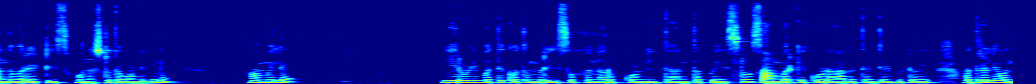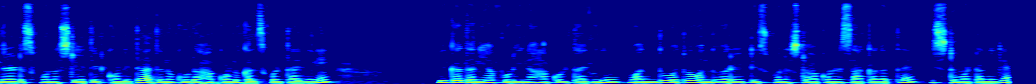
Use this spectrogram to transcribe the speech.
ಒಂದೂವರೆ ಟೀ ಸ್ಪೂನಷ್ಟು ತೊಗೊಂಡಿದ್ದೀನಿ. ಆಮೇಲೆ ಈರುಳ್ಳಿ ಮತ್ತು ಕೊತ್ತಂಬರಿ ಸೊಪ್ಪನ್ನು ರುಬ್ಕೊಂಡಿದ್ದಂಥ ಪೇಸ್ಟು ಸಾಂಬಾರಿಗೆ ಕೂಡ ಆಗುತ್ತೆ ಅಂತೇಳ್ಬಿಟ್ಟು ಅದರಲ್ಲೇ ಒಂದೆರಡು ಸ್ಪೂನಷ್ಟು ಎತ್ತಿಟ್ಕೊಂಡಿದ್ದೆ. ಅದನ್ನು ಕೂಡ ಹಾಕ್ಕೊಂಡು ಕಲಿಸ್ಕೊಳ್ತಾ ಇದ್ದೀನಿ. ಈಗ ಧನಿಯಾ ಪುಡಿನ ಹಾಕ್ಕೊಳ್ತಾ ಇದ್ದೀನಿ. ಒಂದು ಅಥವಾ ಒಂದೂವರೆ ಟೀ ಸ್ಪೂನಷ್ಟು ಹಾಕ್ಕೊಂಡ್ರೆ ಸಾಕಾಗತ್ತೆ ಇಷ್ಟು ಮಟನಿಗೆ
